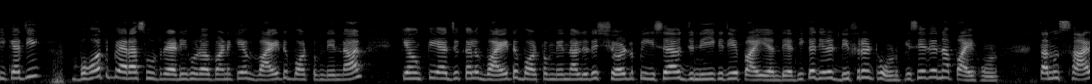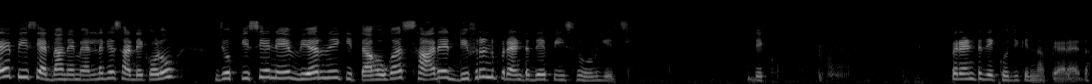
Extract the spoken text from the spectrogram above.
ਠੀਕ ਹੈ ਜੀ, ਬਹੁਤ ਪਿਆਰਾ ਸੂਟ ਰੈਡੀ ਹੋਣਾ ਬਣ ਕੇ ਵਾਈਟ ਬਾਟਮ ਦੇ ਨਾਲ, ਕਿਉਂਕਿ ਅੱਜ ਕੱਲ ਵਾਈਟ ਬਾਟਮ ਦੇ ਨਾਲ ਜਿਹੜੇ ਸ਼ਰਟ ਪੀਸ ਹੈ ਉਹ ਯੂਨੀਕ ਜੇ ਪਾਏ ਜਾਂਦੇ ਆ, ਠੀਕ ਹੈ, ਜਿਹੜੇ ਡਿਫਰੈਂਟ ਹੋਣ, ਕਿਸੇ ਦੇ ਨਾ ਪਾਏ ਹੋਣ। ਤੁਹਾਨੂੰ ਸਾਰੇ ਪੀਸ ਇਦਾਂ ਦੇ ਮਿਲਣਗੇ ਸਾਡੇ ਕੋਲੋਂ, ਜੋ ਕਿਸੇ ਨੇ ਵੇਅਰ ਨਹੀਂ ਕੀਤਾ ਹੋਊਗਾ, ਸਾਰੇ ਡਿਫਰੈਂਟ ਪ੍ਰਿੰਟ ਦੇ ਪੀਸ ਹੋਣਗੇ ਜੀ। ਦੇਖੋ ਪ੍ਰਿੰਟ ਦੇਖੋ ਜੀ ਕਿੰਨਾ ਪਿਆਰਾ ਇਹਦਾ।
